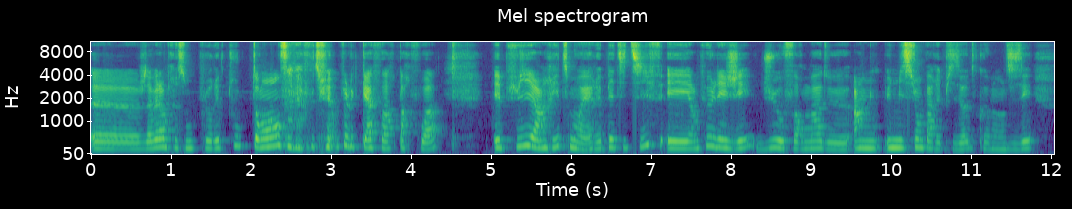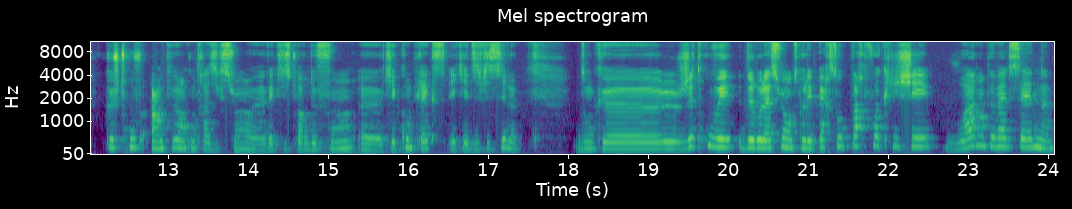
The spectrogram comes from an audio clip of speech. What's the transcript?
Euh, J'avais l'impression de pleurer tout le temps. Ça m'a foutu un peu le cafard parfois. Et puis un rythme ouais, répétitif et un peu léger, dû au format de une mission par épisode, comme on disait, que je trouve un peu en contradiction euh, avec l'histoire de fond, euh, qui est complexe et qui est difficile. Donc euh, j'ai trouvé des relations entre les persos parfois clichés, voire un peu malsaines.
